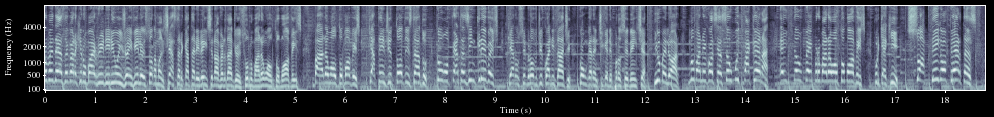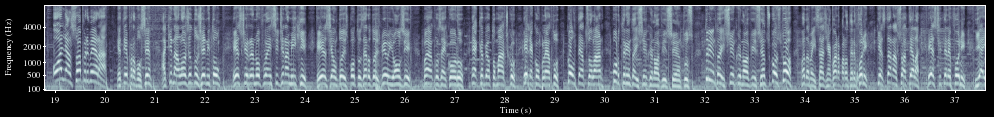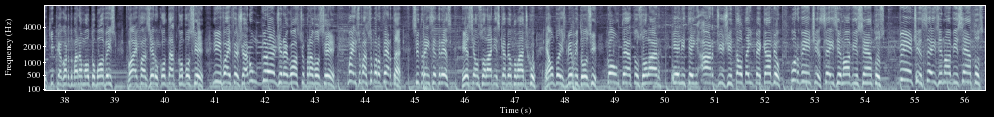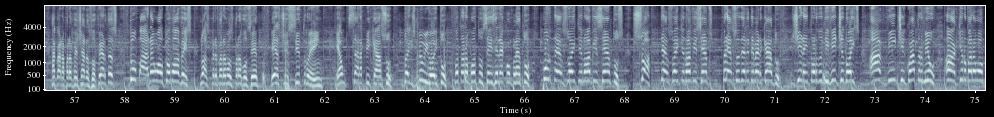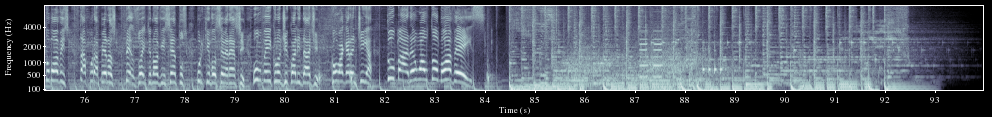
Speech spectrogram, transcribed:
Carro B10 agora aqui no bairro Iririu, em Joinville. Eu estou na Manchester Catarinense. Na verdade, eu estou no Barão Automóveis. Barão Automóveis, que atende todo o estado com ofertas incríveis. Quer um seminovo de qualidade, com garantia de procedência e o melhor, numa negociação muito bacana. Então vem pro Barão Automóveis, porque aqui só tem ofertas. Olha só a primeira, eu tenho para você aqui na loja do Geniton, este Renault Fluence Dynamic, esse é um 2.0 2011, bancos em couro, é câmbio automático, ele é completo, com teto solar por 35.900, 35.900, gostou? Manda mensagem agora para o telefone que está na sua tela, este telefone e a equipe agora do Barão Automóveis vai fazer o contato com você e vai fechar um grande negócio para você. Mais uma super oferta, Citroën C3, esse é um Solaris câmbio automático, é um 2012 com teto solar. Ele tem ar digital, tá impecável por 26,900. 26,900. Agora para fechar as ofertas do Barão Automóveis, nós preparamos para você este Citroën. É um Xara Picasso 2008, motor 1.6, ele é completo por 18,900. Só 18,900. Preço dele de mercado gira em torno de 22 a 24 mil. Aqui no Barão Automóveis tá por apenas 18,900 porque você merece um veículo de qualidade com a garantia do Barão Automóveis.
